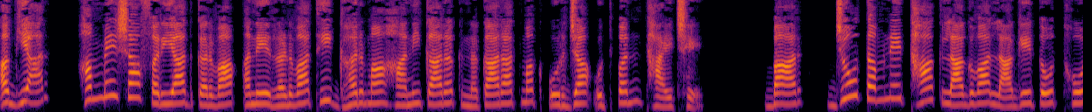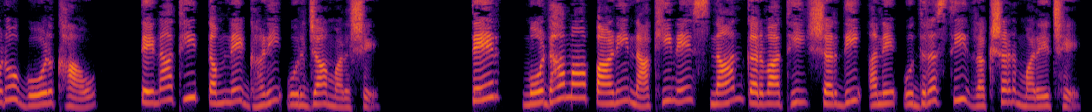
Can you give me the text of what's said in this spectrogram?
અગિયાર, હંમેશા ફરિયાદ કરવા અને રડવાથી ઘરમાં હાનિકારક નકારાત્મક ઊર્જા ઉત્પન્ન થાય છે. બાર, જો તમને થાક લાગવા લાગે તો થોડો ગોળ ખાઓ. તેનાથી તમને ઘણી ઊર્જા મળશે. તેર, મોઢામાં પાણી નાખીને સ્નાન કરવાથી શરદી અને ઉધરસથી રક્ષણ મળે છે.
